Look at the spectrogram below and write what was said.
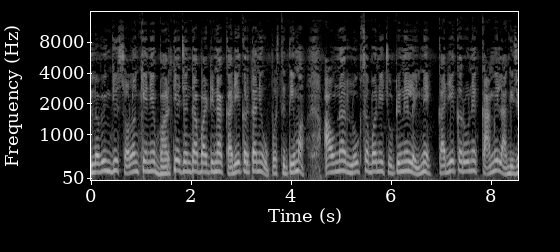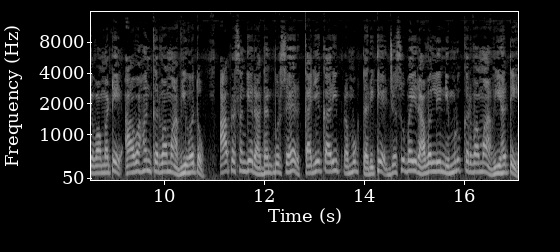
લવિંગજી સોલંકી અને ભારતીય જનતા પાર્ટીના કાર્યકર્તાની ઉપસ્થિતિમાં આવનાર લોકસભાની ચૂંટણીને લઈને કાર્યકરોને કામે લાગી જવા માટે આવાહન કરવામાં આવ્યું હતું. આ પ્રસંગે રાધનપુર શહેર કાર્યકારી પ્રમુખ તરીકે જસુભાઈ રાવલની નિમણૂક કરવામાં આવી હતી.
